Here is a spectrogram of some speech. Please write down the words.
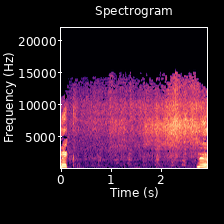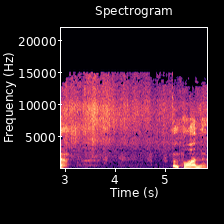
Como é que. Não. Não pode.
